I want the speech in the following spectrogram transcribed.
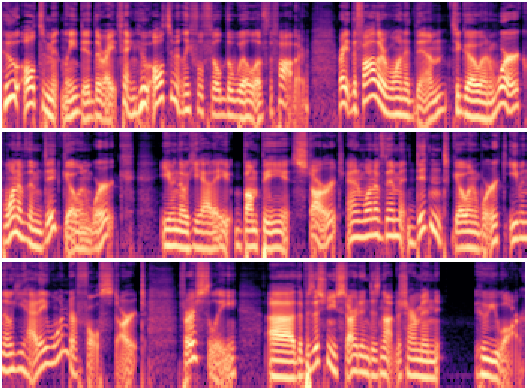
who ultimately did the right thing, who ultimately fulfilled the will of the Father. Right? The Father wanted them to go and work. One of them did go and work, even though he had a bumpy start, and one of them didn't go and work, even though he had a wonderful start. Firstly, uh, the position you start in does not determine who you are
